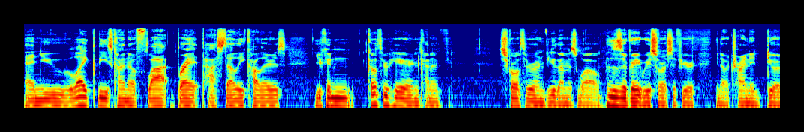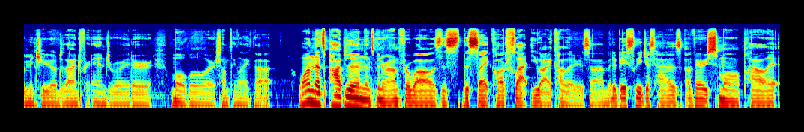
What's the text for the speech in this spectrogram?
and you like these kind of flat, bright, pastel colors, you can go through here and kind of scroll through and view them as well. This is a great resource if you're, you know, trying to do a material design for Android or mobile or something like that. One that's popular and that's been around for a while is this this site called Flat UI Colors. Um, it basically just has a very small palette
